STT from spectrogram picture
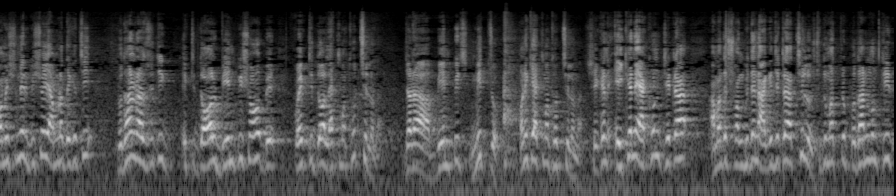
কমিশনের বিষয়ে আমরা দেখেছি প্রধান রাজনৈতিক একটি দল বিএনপি সহ কয়েকটি দল একমত হচ্ছিল না। যারা বিএনপির মিত্র অনেকে একমত হচ্ছিল না। সেখানে এইখানে এখন যেটা আমাদের সংবিধানে আগে যেটা ছিল শুধুমাত্র প্রধানমন্ত্রীর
